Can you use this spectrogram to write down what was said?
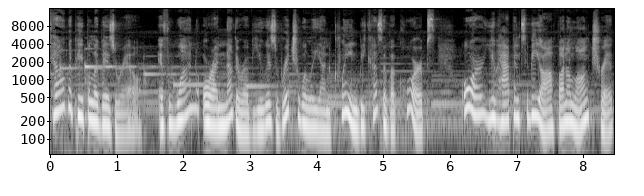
Tell the people of Israel, if one or another of you is ritually unclean because of a corpse, or you happen to be off on a long trip,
